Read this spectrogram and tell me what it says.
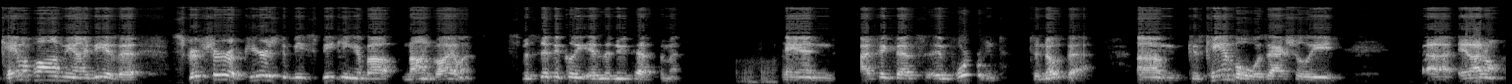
came upon the idea that scripture appears to be speaking about nonviolence, specifically in the New Testament. Uh-huh. And I think that's important to note that. Because um, Campbell was actually uh, and I don't,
